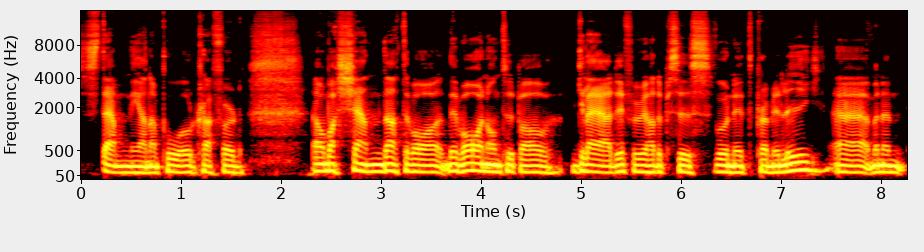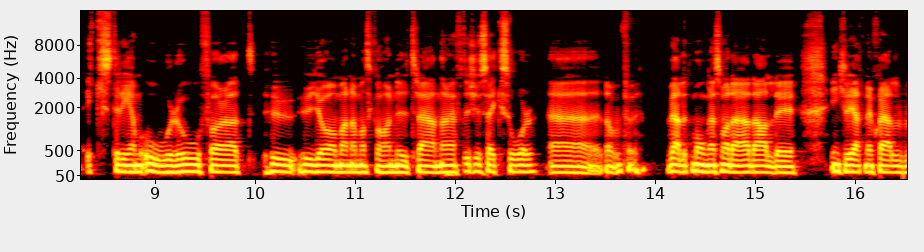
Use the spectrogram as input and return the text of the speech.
stämningarna på Old Trafford. Där man bara kände att det var, det var någon typ av glädje för vi hade precis vunnit Premier League. Eh, men en extrem oro för att hur, hur gör man när man ska ha en ny tränare efter 26 år. Eh, de, väldigt många som var där hade aldrig, inkluderat mig själv,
